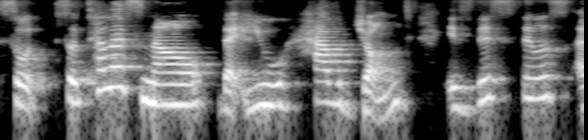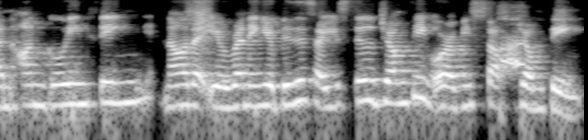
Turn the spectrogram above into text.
So so tell us now that you have jumped. Is this still an ongoing thing now that you're running your business? Are you still jumping or have you stopped jumping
